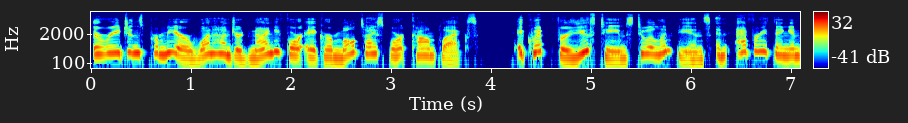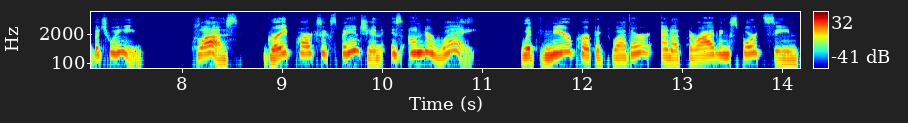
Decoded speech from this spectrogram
the region's premier 194 acre multi sport complex, equipped for youth teams to Olympians and everything in between. Plus, Great Park's expansion is underway. With near perfect weather and a thriving sports scene,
